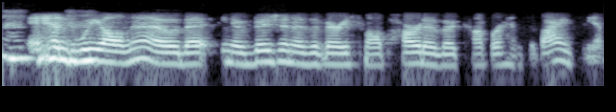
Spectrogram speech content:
Mm-hmm. And we all know that, you know, vision is a very small part of a comprehensive eye exam.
